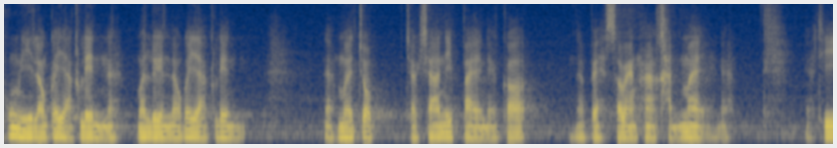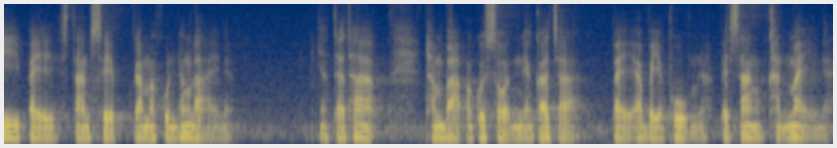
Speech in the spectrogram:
พรุ่งนี้เราก็อยากเล่นนะเมื่อลืนเราก็อยากเล่นนะเมื่อจบจากชาตินี้ไปเนี่ยก็นะไปแสวงหาขันใหม่นะที่ไปตามเสพกรรมคุณทั้งหลายเนี่ยแต่ถ้าทำบาปอกุศลเนี่ยก็จะไปอบายภูมินะไปสร้างขันใหม่นะ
